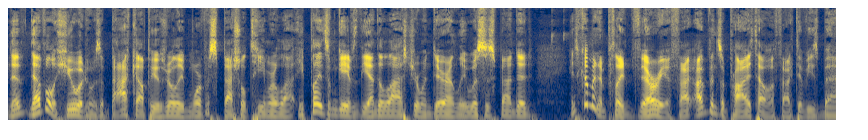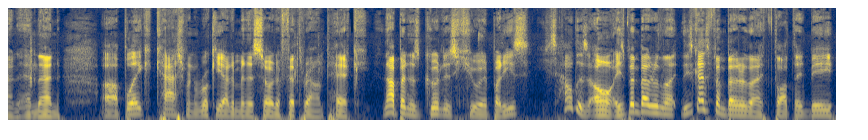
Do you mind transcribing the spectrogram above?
ne- Neville Hewitt, who was a backup, he was really more of a special teamer. He played some games at the end of last year when Darron Lee was suspended he's come in and played very effective. I've been surprised how effective he's been. And then uh, Blake Cashman, rookie out of Minnesota, fifth round pick, not been as good as Hewitt, but he's he's held his own. He's been better than these guys have been better than I thought they'd be.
